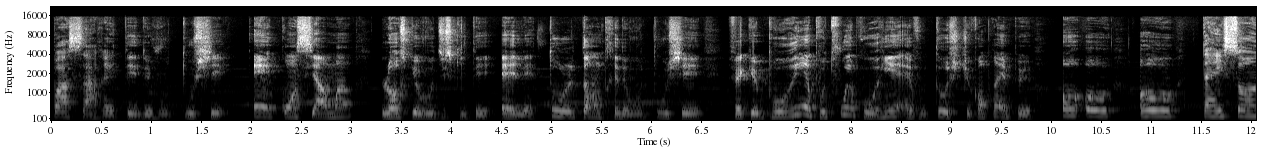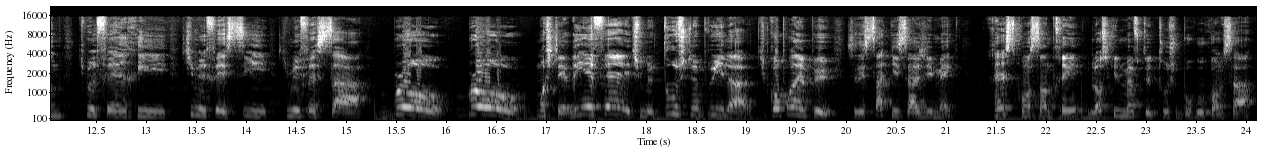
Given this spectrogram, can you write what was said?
pas s'arrêter de vous toucher inconsciemment lorsque vous discutez. Elle est tout le temps en train de vous toucher. Fait que pour rien, pour tout et pour rien, elle vous touche. Tu comprends un peu? Oh oh oh Tyson, tu me fais rire, tu me fais ci, tu me fais ça. Bro, bro, moi je t'ai rien fait, tu me touches depuis là. Tu comprends un peu? C'est de ça qu'il s'agit, mec. Reste concentré. Lorsqu'une meuf te touche beaucoup comme ça,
